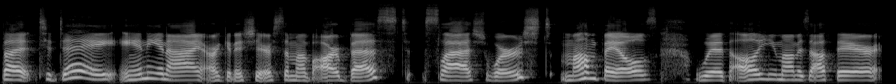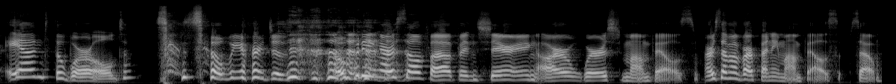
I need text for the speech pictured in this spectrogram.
But today, Annie and I are going to share some of our best slash worst mom fails with all you mamas out there and the world. so we are just opening ourselves up and sharing our worst mom fails or some of our funny mom fails. So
